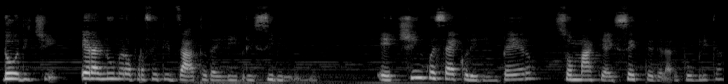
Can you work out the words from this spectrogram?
12 era il numero profetizzato dai libri sibillini e cinque secoli di impero, sommati ai sette della Repubblica,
